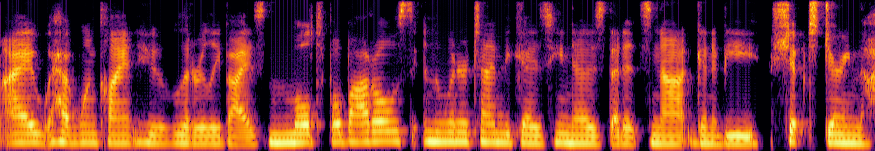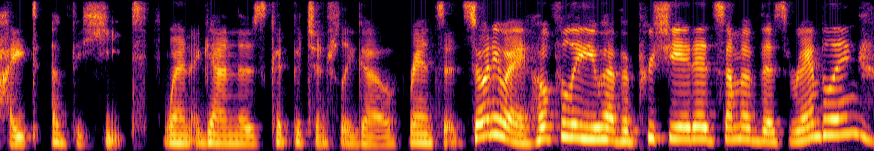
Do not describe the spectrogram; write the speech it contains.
I have one client who literally buys multiple bottles in the winter time because he knows that it's not going to be shipped during the height of the heat when again those could potentially go rancid. So anyway, hopefully you have appreciated some of this rambling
